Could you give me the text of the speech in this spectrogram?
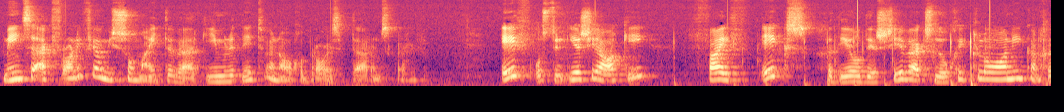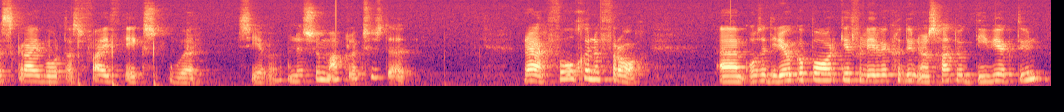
Mense, ek vra nie vir jou om die som uit te werk. Jy moet dit net in algebraiese terme skryf. F, ons doen eers die hakkie 5x gedeel deur 7x nog nie klaar nie kan geskryf word as 5x oor 7. En dit is so maklik soos dit. Reg, volgende vraag. Ehm um, ons het hierdie ook 'n paar keer verlede week gedoen en ons gaan dit ook die week doen.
